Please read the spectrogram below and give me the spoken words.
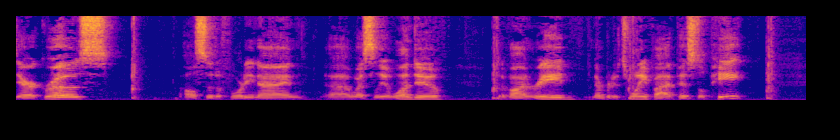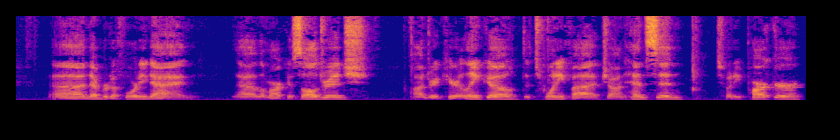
Derrick Rose. Also to 49, uh, Wesley Iwundu. Davon Reed. Number to 25, Pistol Pete. Uh, number to 49, uh, Lamarcus Aldridge. Andre Kirilenko. The 25, John Henson. Tony Parker.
